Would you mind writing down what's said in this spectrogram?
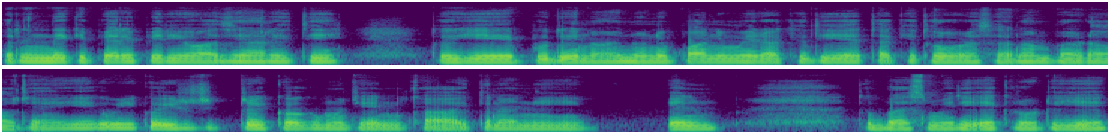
परिंदे की प्यारी प्यारी आवाज़ें आ रही थी। तो ये पुदीना इन्होंने पानी में रख दिया है ताकि थोड़ा सा ना बड़ा हो जाए। ये भी कोई ट्रिक होगा, मुझे इनका इतना नहीं इल्म। तो बस मेरी एक रोटी ये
